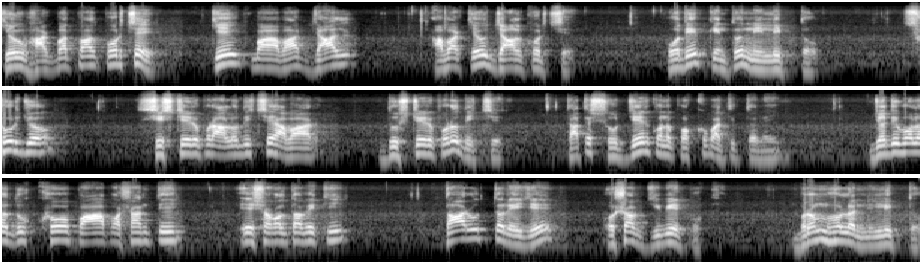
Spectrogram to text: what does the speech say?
কেউ ভাগবত পড়ছে কেউ বা আবার জাল, আবার কেউ জাল করছে। প্রদীপ কিন্তু নির্লিপ্ত। সূর্য সৃষ্টের উপর আলো দিচ্ছে, আবার দুষ্টের উপরও দিচ্ছে। তাতে সূর্যের কোনো পক্ষপাতিত্ব নেই। যদি বলো দুঃখ, পাপ, অশান্তি, এ সকল তবে কি? তার উত্তর এই যে, ওসব জীবের পক্ষে। ব্রহ্ম হল নির্লিপ্ত,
